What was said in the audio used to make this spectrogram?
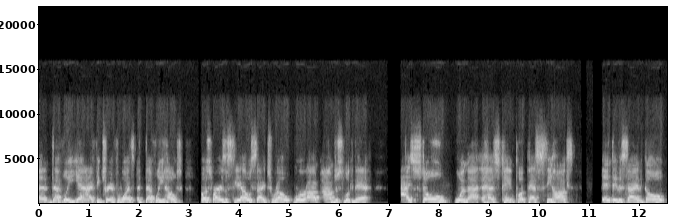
and definitely, yeah, I think trading for Wentz it definitely helps. But as far as the Seattle side, Terrell, where I'm, I'm just looking at, I still would not hesitate put past Seahawks if they decide to go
